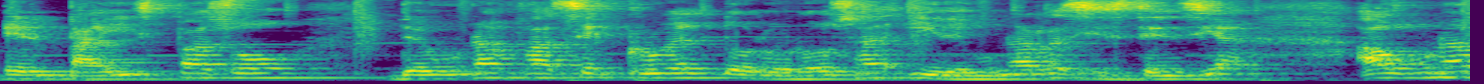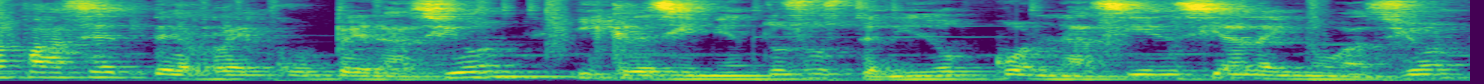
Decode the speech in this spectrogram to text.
el país pasó de una fase cruel, dolorosa y de una resistencia a una fase de recuperación y crecimiento sostenido con la ciencia, la innovación,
